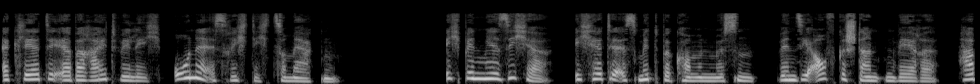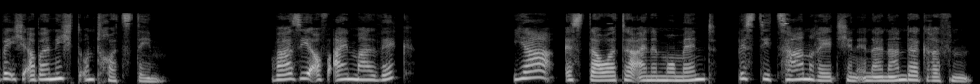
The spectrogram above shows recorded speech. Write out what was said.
erklärte er bereitwillig, ohne es richtig zu merken. Ich bin mir sicher, ich hätte es mitbekommen müssen, wenn sie aufgestanden wäre, habe ich aber nicht und trotzdem. War sie auf einmal weg? Ja, es dauerte einen Moment, bis die Zahnrädchen ineinander griffen,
